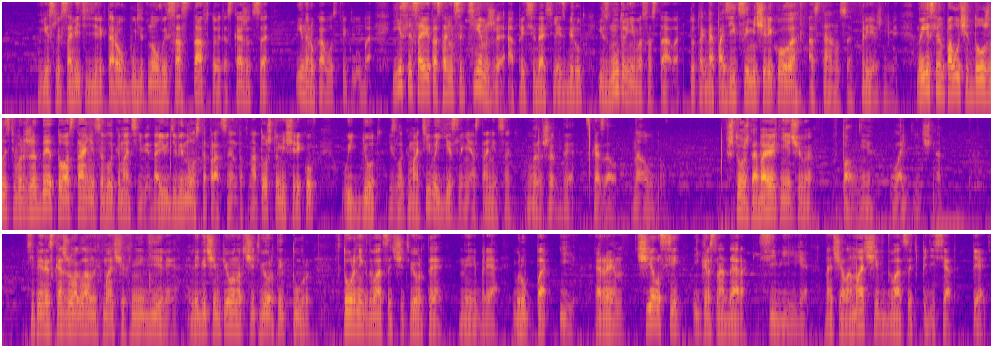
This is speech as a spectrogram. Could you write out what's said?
Если в Совете директоров будет новый состав, то это скажется и на руководстве клуба. Если совет останется тем же, а председателя изберут из внутреннего состава, то тогда позиции Мещерякова останутся прежними. Но если он получит должность в РЖД, то останется в Локомотиве. Даю 90% на то, что Мещеряков уйдет из Локомотива, если не останется в РЖД, сказал Наумов. Что ж, добавить нечего. Вполне логично. Теперь расскажу о главных матчах недели. Лига чемпионов, четвертый тур. Вторник, 24 ноября. Группа И. Рен, Челси и Краснодар, Севилья. Начало матчей в 20.55.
